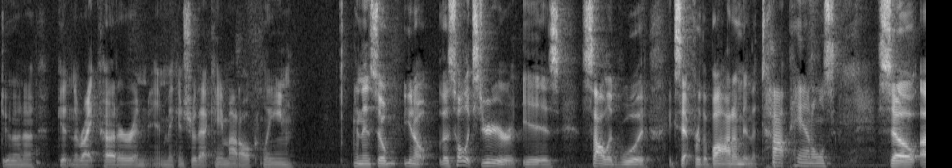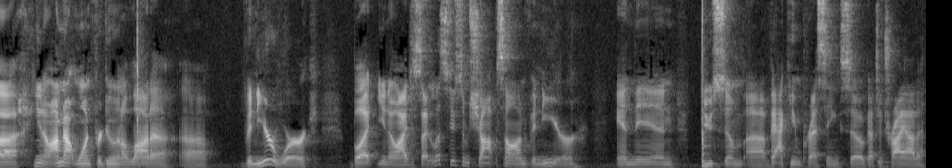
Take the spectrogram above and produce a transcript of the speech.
doing a, getting the right cutter and, and making sure that came out all clean. And then so, you know, this whole exterior is solid wood, except for the bottom and the top panels. So, uh, you know, I'm not one for doing a lot of uh, veneer work, but you know, I decided let's do some shop-sawn veneer and then do some uh, vacuum pressing. So got to try out a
